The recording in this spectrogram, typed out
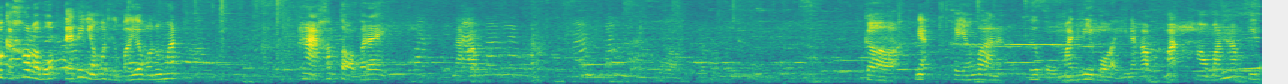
มันก็เข้าระบบ แต่ที่ยังมาถึงบ่ยอมอนุมัติ หาคำตอบมาได้นะครับ ก็เนี่ยก็ยังว่าเนี่ยคือผมมาที่นี่บ่อยนะครับมาเอามาทำคลิป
